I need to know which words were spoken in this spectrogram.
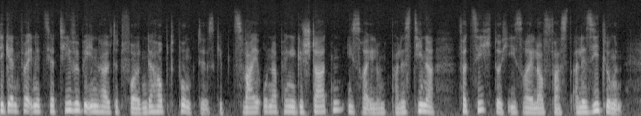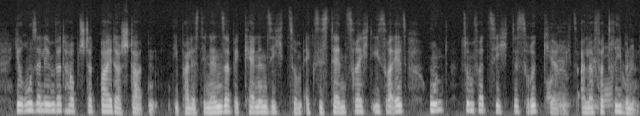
Die Genfer Initiative beinhaltet folgende Hauptpunkte. Es gibt zwei unabhängige Staaten, Israel und Palästina, Verzicht durch Israel auf fast alle Siedlungen. Jerusalem wird Hauptstadt beider Staaten. Die Palästinenser bekennen sich zum Existenzrecht Israels und zum Verzicht des Rückkehrrechts aller Vertriebenen.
